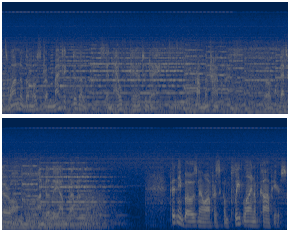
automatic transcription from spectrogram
It's one of the most dramatic developments in healthcare today. From the travelers, you're better off under the umbrella. Pitney Bowes now offers a complete line of copiers.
